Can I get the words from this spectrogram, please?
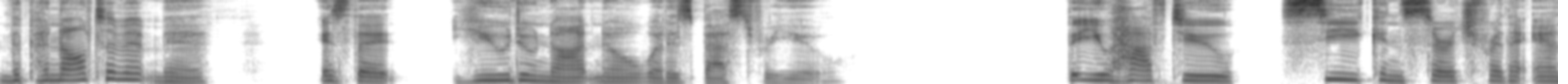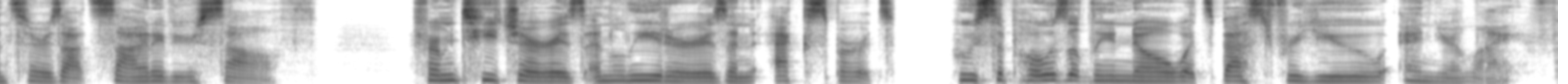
The penultimate myth is that you do not know what is best for you, that you have to seek and search for the answers outside of yourself from teachers and leaders and experts who supposedly know what's best for you and your life.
